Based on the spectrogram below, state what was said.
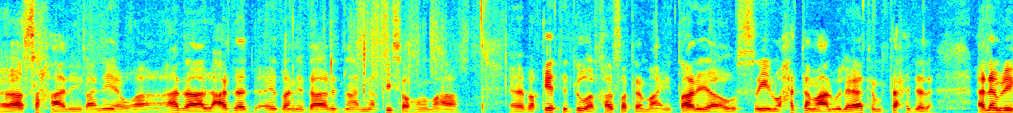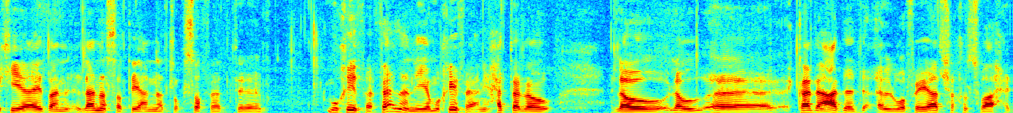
الصحة الإيرانية. وهذا العدد أيضا إذا أردنا أن نقيسه مع بقية الدول خاصة مع إيطاليا أو الصين وحتى مع الولايات المتحدة الأمريكية أيضا لا نستطيع أن نطلق صفة مخيفة. فعلا هي مخيفة يعني حتى لو لو لو كان عدد الوفيات شخص واحد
